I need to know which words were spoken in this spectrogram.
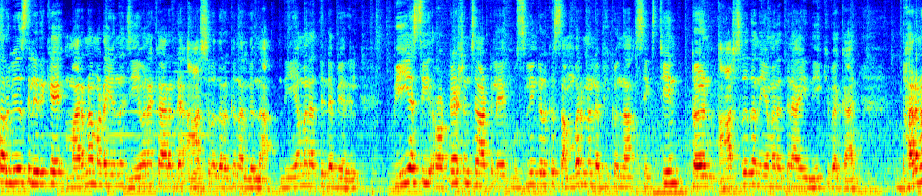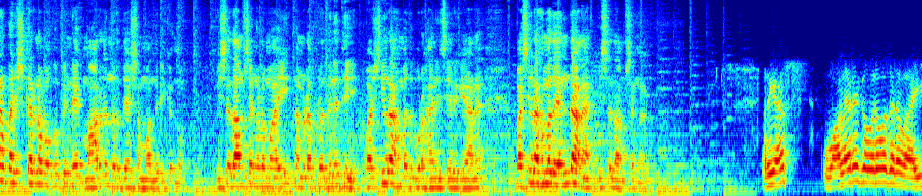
സർവീസിലിരിക്കെ മരണമടയുന്ന ജീവനക്കാരന്റെ ആശ്രിതർക്ക് നൽകുന്ന നിയമനത്തിന്റെ പേരിൽ പി എസ് സി റൊട്ടേഷൻ ചാർട്ടിലെ മുസ്ലിംകൾക്ക് സംവരണം ലഭിക്കുന്ന സിക്സ്റ്റീൻ ടേൺ ആശ്രിത നിയമനത്തിനായി നീക്കിവെക്കാൻ ഭരണപരിഷ്കരണ വകുപ്പിന്റെ മാർഗനിർദ്ദേശം വന്നിരിക്കുന്നു. വിശദാംശങ്ങളുമായി നമ്മുടെ പ്രതിനിധി ബഷീർ അഹമ്മദ് ബുർഹാനി ചേരുകയാണ്. ബഷീർ അഹമ്മദ് എന്താണ് വിശദാംശങ്ങൾ? റിയാസ് വളരെ ഗൗരവതരമായി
